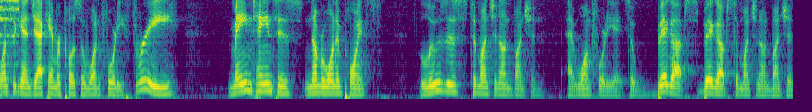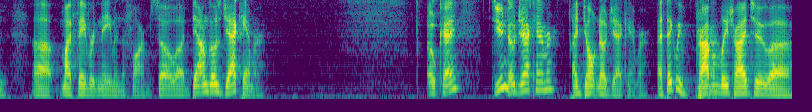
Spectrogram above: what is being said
once again Jackhammer posts a 143, maintains his number one in points, loses to Munchin on Bunchin at 148. So big ups, big ups to Munchin on Bunchin, uh, my favorite name in the farm. So uh, down goes Jackhammer. okay. Do you know Jackhammer? I don't know Jackhammer. I think we've probably tried to uh,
